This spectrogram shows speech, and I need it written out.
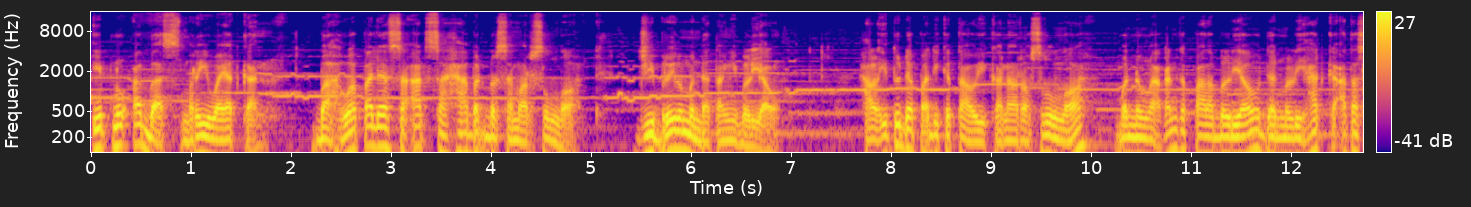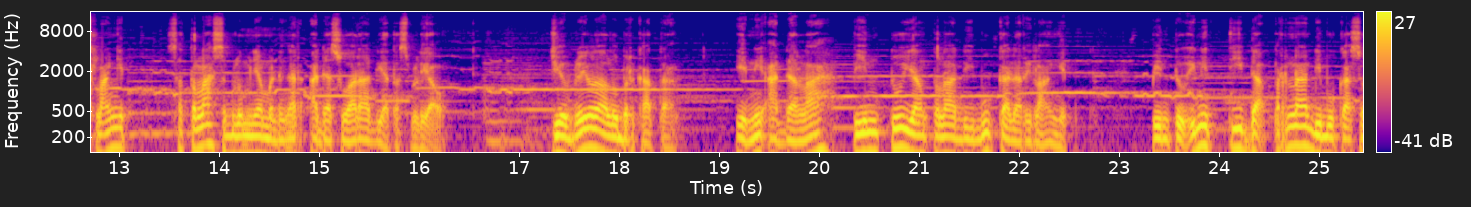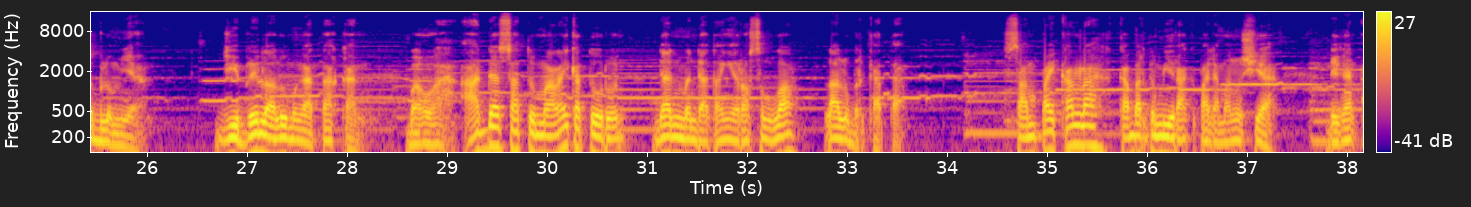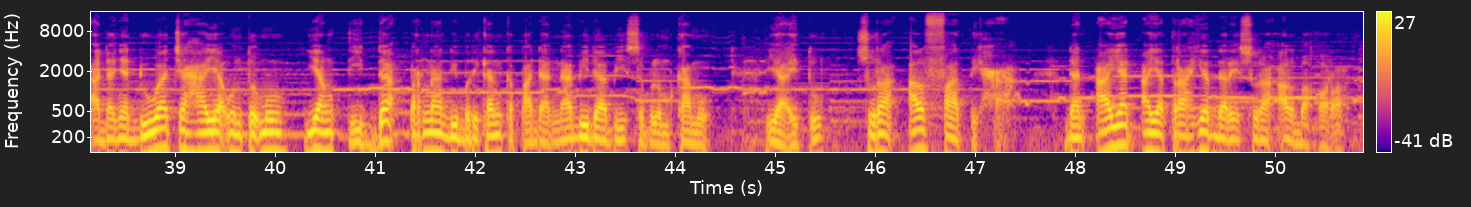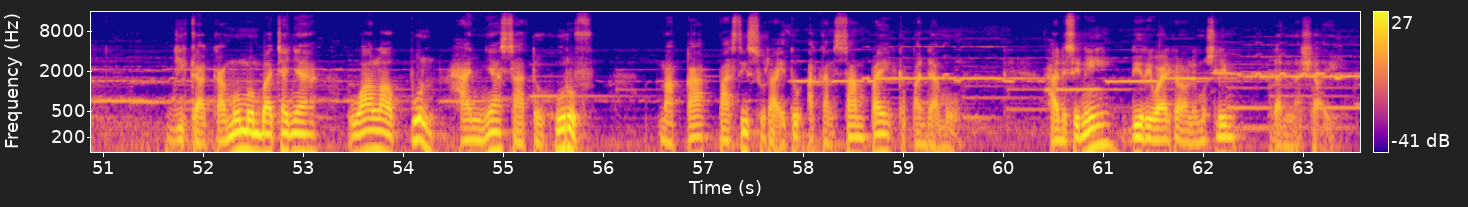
Ibnu Abbas meriwayatkan bahwa pada saat sahabat bersama Rasulullah, Jibril mendatangi beliau. Hal itu dapat diketahui karena Rasulullah menunggakkan kepala beliau dan melihat ke atas langit setelah sebelumnya mendengar ada suara di atas beliau. Jibril lalu berkata, "Ini adalah pintu yang telah dibuka dari langit. Pintu ini tidak pernah dibuka sebelumnya." Jibril lalu mengatakan bahwa ada satu malaikat turun dan mendatangi Rasulullah lalu berkata, "Sampaikanlah kabar gembira kepada manusia." dengan adanya dua cahaya untukmu yang tidak pernah diberikan kepada nabi-nabi sebelum kamu, yaitu surah Al-Fatihah dan ayat-ayat terakhir dari surah Al-Baqarah. Jika kamu membacanya walaupun hanya satu huruf, maka pasti surah itu akan sampai kepadamu. Hadis ini diriwayatkan oleh Muslim dan Nasyai.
